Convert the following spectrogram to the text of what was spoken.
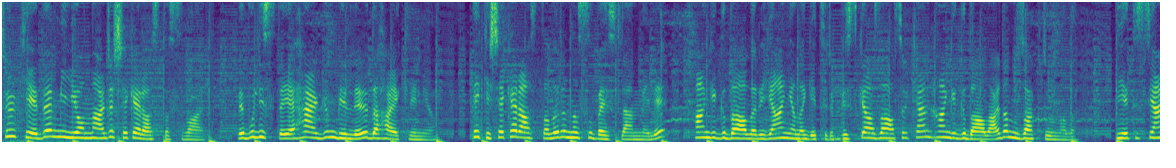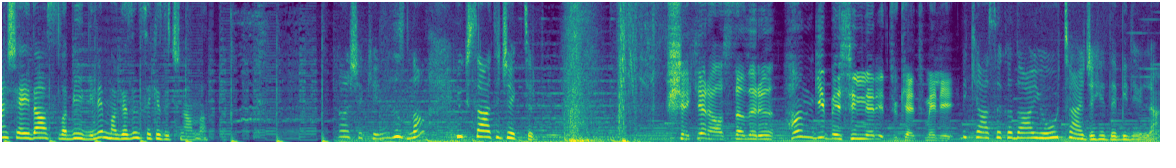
Türkiye'de milyonlarca şeker hastası var ve bu listeye her gün birileri daha ekleniyor. Peki şeker hastaları nasıl beslenmeli? Hangi gıdaları yan yana getirip riski azaltırken hangi gıdalardan uzak durmalı? Diyetisyen Şeyda Aslı Bilgili Magazin 8 için anlattı. kan şekerini hızla yükseltecektir. Şeker hastaları hangi besinleri tüketmeli? Bir kase kadar yoğurt tercih edebilirler.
